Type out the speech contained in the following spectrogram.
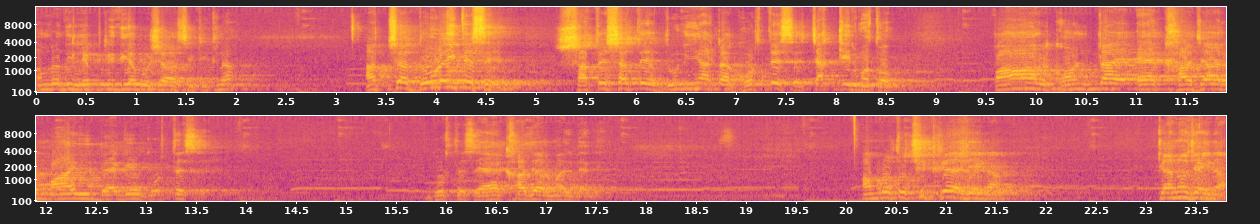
আমরা দি লেপটি দিয়ে বসে আছি, ঠিক না? আচ্ছা দৌড়াইতেছে, সাথে সাথে দুনিয়াটা ঘটতেছে চাক্কির মতো। পার ঘন্টায় এক হাজার মাইল ব্যাগে ঘুরতেছে। ঘুরতেছে এক হাজার মাইল ব্যাগে। আমরা তো ছিটকে যাই না। কেন যাই না?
